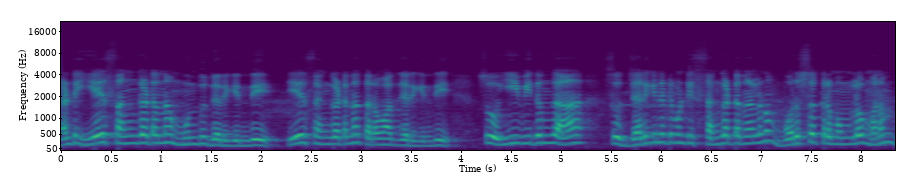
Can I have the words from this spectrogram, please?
అంటే ఏ సంఘటన ముందు జరిగింది? ఏ సంఘటన తర్వాత జరిగింది? సో ఈ విధంగా సో జరిగినటువంటి సంఘటనలను వరుస క్రమంలో మనం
